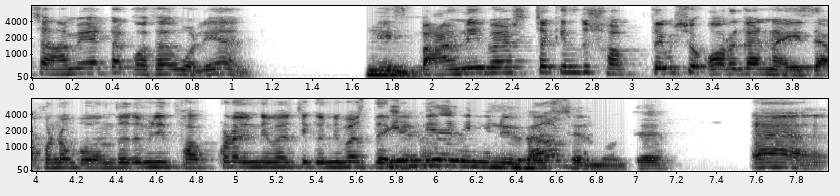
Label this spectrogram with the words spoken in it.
আচ্ছা আমি একটা কথা বলি হ্যাঁ? ইউনিভার্সটা কিন্তু সব থেকে বেশি অর্গানাইজ এখনও পর্যন্ত তুমি যদি সবকটা ইউনিভার্স ইউনিভার্স দেখে ইন্ডিয়ান ইউনিভার্সের মধ্যে। হ্যাঁ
